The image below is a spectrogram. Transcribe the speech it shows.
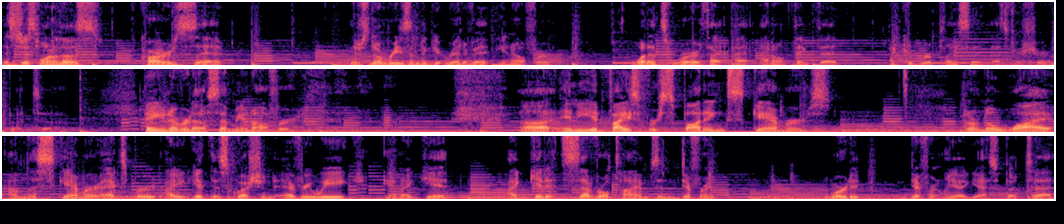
it's just one of those cars that there's no reason to get rid of it, you know, for what it's worth. I, I, I don't think that I could replace it, that's for sure. But uh, hey, you never know. Send me an offer. Uh, any advice for spotting scammers? I don't know why I'm the scammer expert. I get this question every week, and I get I get it several times in different worded differently, I guess. But uh,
